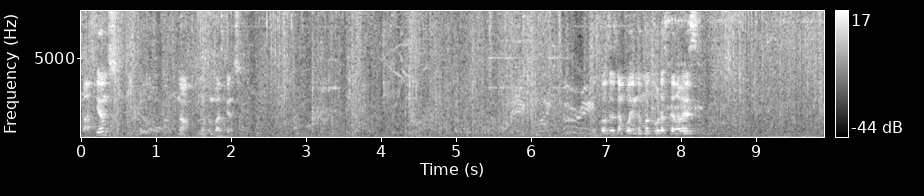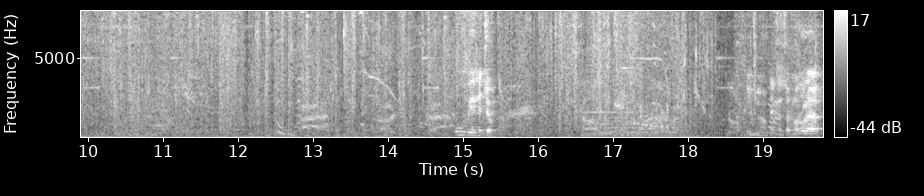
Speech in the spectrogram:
Bastions. No, no son bastions. Las cosas se están poniendo más duras cada vez. Uh, bien hecho. Tengo su armadura.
